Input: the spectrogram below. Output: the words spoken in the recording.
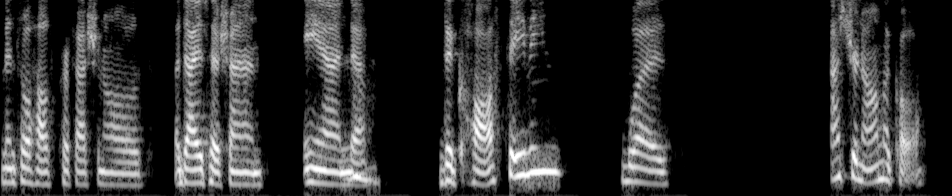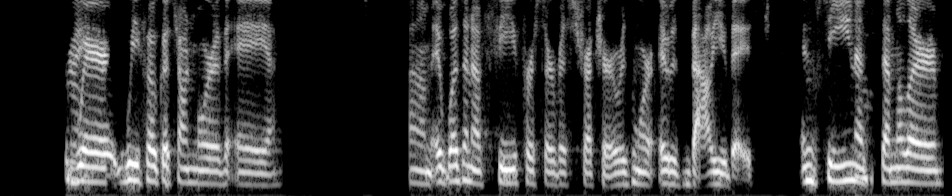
mental health professionals, a dietitian, and mm. the cost savings was astronomical. Right. Where we focused on more of a, um, it wasn't a fee for service structure. It was more, it was value based, and seeing a similar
